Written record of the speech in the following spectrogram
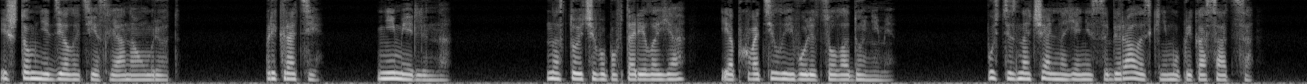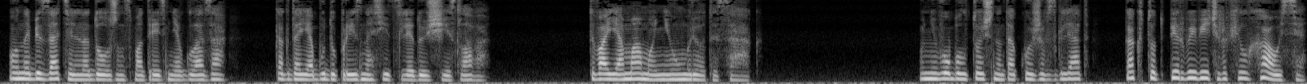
И что мне делать, если она умрет? Прекрати, немедленно. Настойчиво повторила я и обхватила его лицо ладонями. Пусть изначально я не собиралась к нему прикасаться, он обязательно должен смотреть мне в глаза, когда я буду произносить следующие слова. Твоя мама не умрет, Исаак. У него был точно такой же взгляд, как в тот первый вечер в Хиллхаусе,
